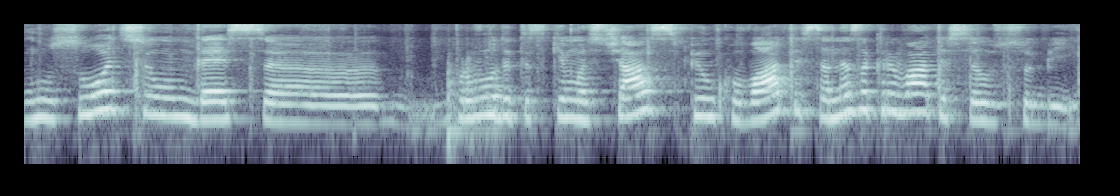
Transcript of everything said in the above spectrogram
у соціум, десь е, проводити з кимось час, спілкуватися, не закриватися у собі.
